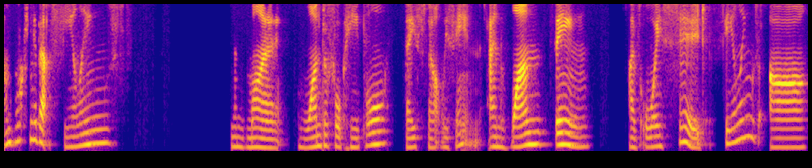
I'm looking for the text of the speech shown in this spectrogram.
I'm talking about feelings and my wonderful people, they start within. And one thing I've always said feelings are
